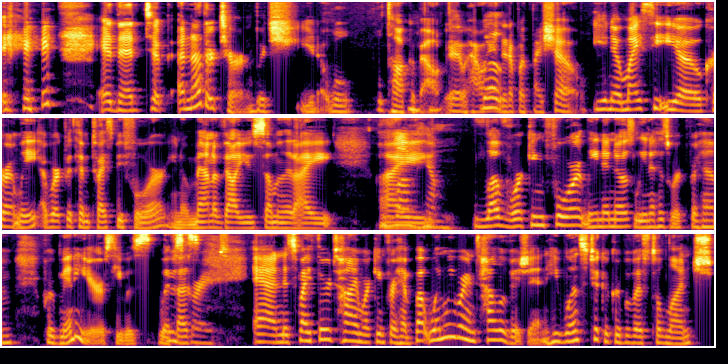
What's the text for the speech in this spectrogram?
and then took another turn, which you know we'll we'll talk about uh, how I ended up with my show. you know, my CEO currently, I worked with him twice before. You know, man of value, someone that I Love I him. Love working for. Lena knows. Lena has worked for him for many years. He was with He was us. great. And it's my third time working for him. But when we were in television, he once took a group of us to lunch.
